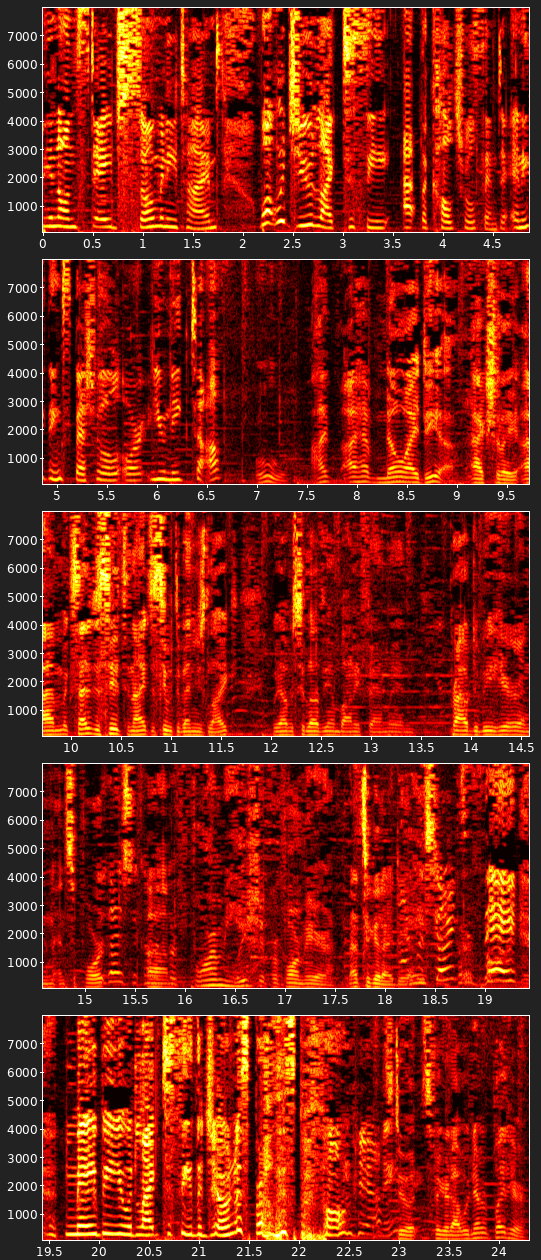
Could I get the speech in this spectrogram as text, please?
And been on stage so many times. What would you like to see at the Cultural Center? Anything special or unique to us? Ooh, I, I have no idea, actually. I'm excited to see it tonight, to see what the venue's like. We obviously love the Ambani family and proud to be here and, and support. You guys should come um, and perform here. We should perform here. That's a good idea. I was going to say, maybe you would like to see the Jonas Brothers perform here. Let's do it. Let's figure it out. We've never played here.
